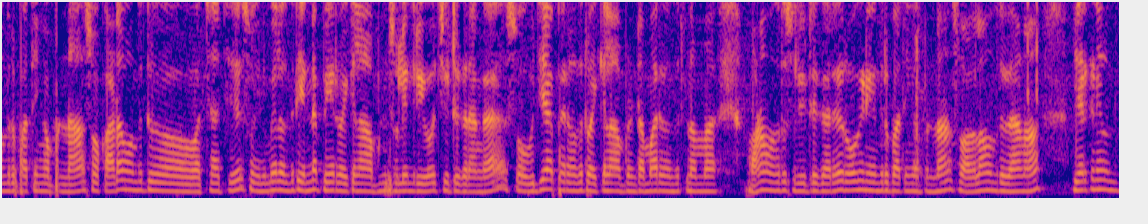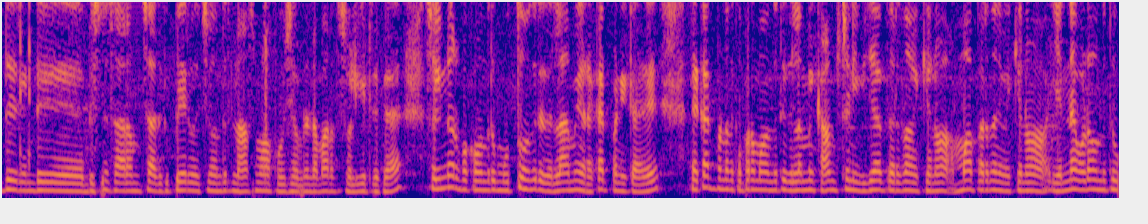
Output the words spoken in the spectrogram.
வந்துட்டு பார்த்தீங்க அப்படின்னா ஸோ கடை வந்துட்டு வச்சாச்சு. ஸோ இனிமேல் வந்துட்டு என்ன பேர் வைக்கலாம் அப்படின்னு சொல்லி வந்துட்டு யோசிச்சுட்டு இருக்காங்க ஸோ விஜயா பேர் வந்துட்டு வைக்கலாம் அப்படின்ற மாதிரி வந்துட்டு நம்ம மனம் வந்துட்டு சொல்லிட்டு இருக்காரு. ரோகிணி வந்துட்டு பார்த்தீங்க அப்படின்னா ஸோ அதெல்லாம் வந்துட்டு வேணாம். ஏற்கனவே வந்துட்டு ரெண்டு பிஸ்னஸ் ஆரம்பிச்சு அதுக்கு பேர் வச்சு வந்துட்டு நாசமாக போச்சு அப்படின்ற மாதிரி வந்து சொல்லிட்டு இருக்க ஸோ இன்னொரு பக்கம் வந்துட்டு முத்து வந்துட்டு இது எல்லாமே ரெக்கார்ட் பண்ணிட்டாரு. ரெக்கார்ட் பண்ணதுக்கப்புறமா வந்துட்டு இது எல்லாமே காமிச்சிட்டு நீ விஜயா பேர் தான் வைக்கணும் அம்மா பேர் தான் வைக்கணும் என்னை விட வந்துட்டு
